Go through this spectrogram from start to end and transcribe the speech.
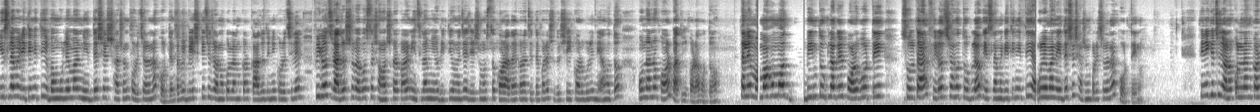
ইসলামের রীতিনীতি এবং উলেমার নির্দেশের শাসন পরিচালনা করতেন। তবে বেশ কিছু জনকল্যাণকর কাজও তিনি করেছিলেন। ফিরোজ রাজস্ব ব্যবস্থা সংস্কার করেন। ইসলামীয় রীতি অনুযায়ী যে সমস্ত কর আদায় করা যেতে পারে, শুধু সেই করগুলি নেওয়া হতো, অন্যান্য কর বাতিল করা হতো। তাহলে মোহাম্মদ বিন তুগলকের পরবর্তী সুলতান ফিরোজ শাহ তুগলক ইসলামী রীতিনীতি উলেমার নির্দেশে শাসন পরিচালনা করতেন। তিনি কিছু জনকল্যাণকর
